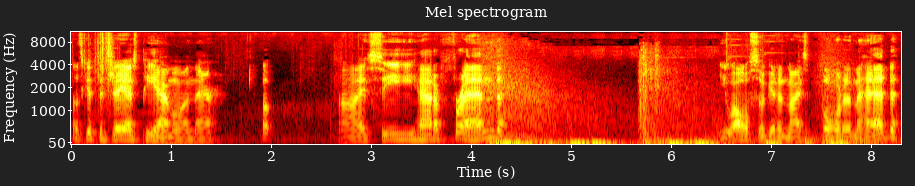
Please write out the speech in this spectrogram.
let's get the JSP ammo in there. Oh, I see he had a friend. You also get a nice bullet in the head.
